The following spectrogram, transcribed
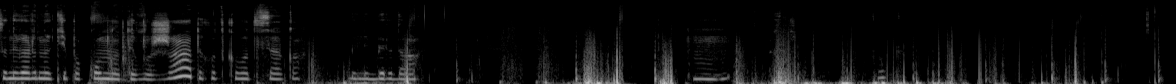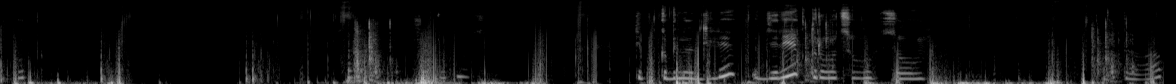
Це, мабуть, типа комнаты вожатих от кого всяка. Біліберда. Оп. Оп. Типа кабінет директора цього все Так.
